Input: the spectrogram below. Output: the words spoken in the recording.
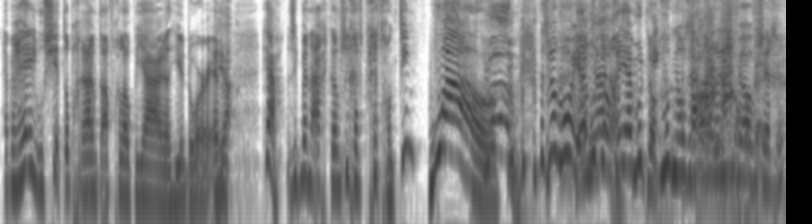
heb een heleboel shit opgeruimd de afgelopen jaren hierdoor. En Ja. ja, dus ik ben eigenlijk wel... Misschien geef ik, het gewoon 10. Wauw! Dat is wel mooi. hè? Jij want moet nog, en jij moet nog. Ik moet nog, dus ik kan Oh, er je nog niet veel over zeggen. ja.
